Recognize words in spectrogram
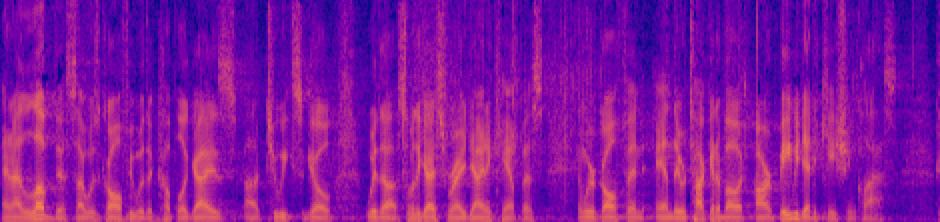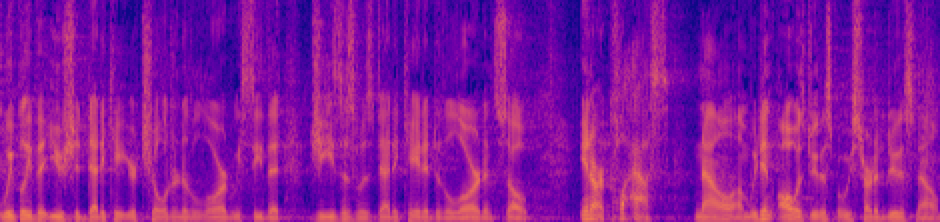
And I love this. I was golfing with a couple of guys uh, two weeks ago with uh, some of the guys from our Edina campus, and we were golfing, and they were talking about our baby dedication class. We believe that you should dedicate your children to the Lord. We see that Jesus was dedicated to the Lord. And so in our class now, um, we didn't always do this, but we started to do this now.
